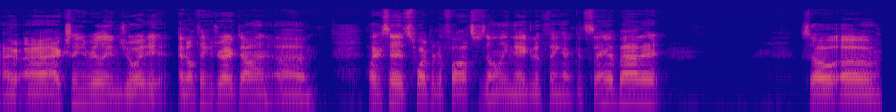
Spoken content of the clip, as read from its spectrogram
I I actually really enjoyed it. I don't think it dragged on. Um, like I said, Swiper the Thoughts was the only negative thing I could say about it. So, uh,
